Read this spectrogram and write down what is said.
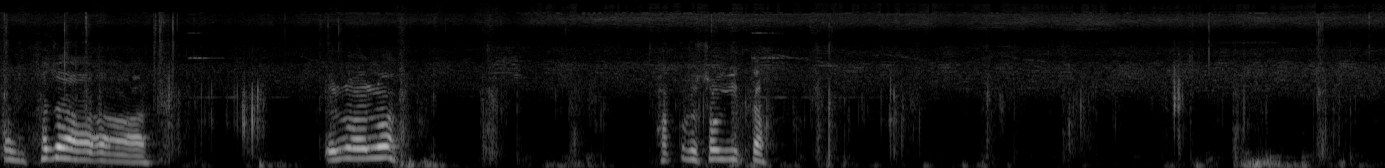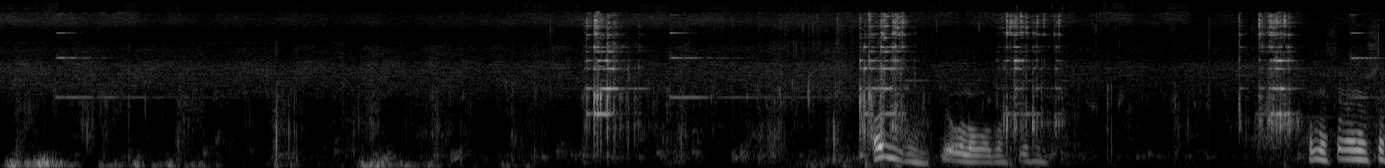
가자. 일로 와 일로 와. 밖으로 저기 있다. 아이고 뛰어 넘어봐 뛰어 하나 써 하나 써.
